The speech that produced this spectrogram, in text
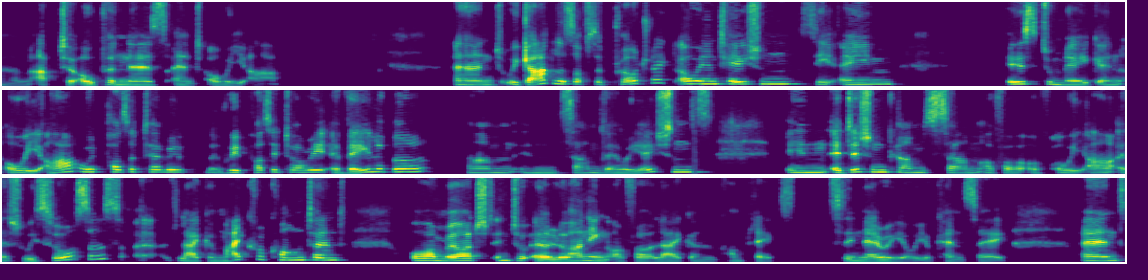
um, up to openness and OER. And regardless of the project orientation, the aim is to make an OER repository, repository available um, in some variations. In addition comes some of, of OER as resources, uh, like a micro content, or merged into a learning offer, like a complex scenario, you can say. And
